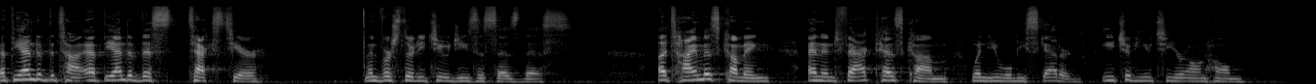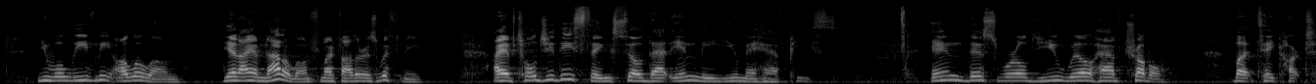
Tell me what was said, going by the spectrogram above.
At the end of the time, at the end of this text here, in verse 32, Jesus says this A time is coming, and in fact has come, when you will be scattered, each of you to your own home. You will leave me all alone. Yet I am not alone, for my Father is with me. I have told you these things so that in me you may have peace. In this world you will have trouble, but take heart,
